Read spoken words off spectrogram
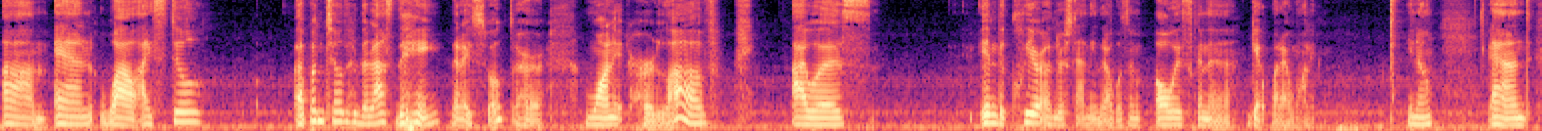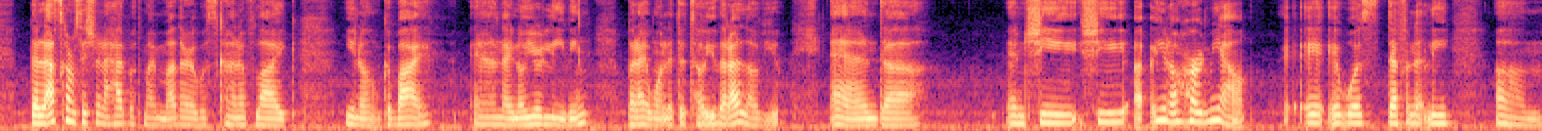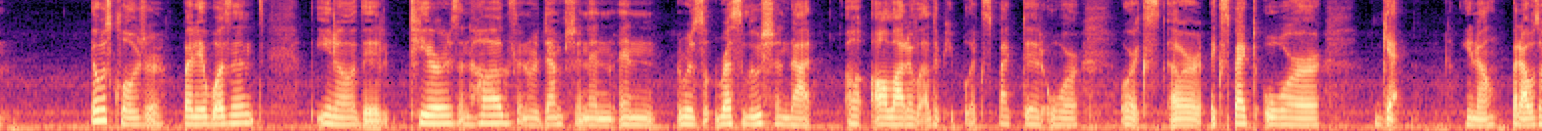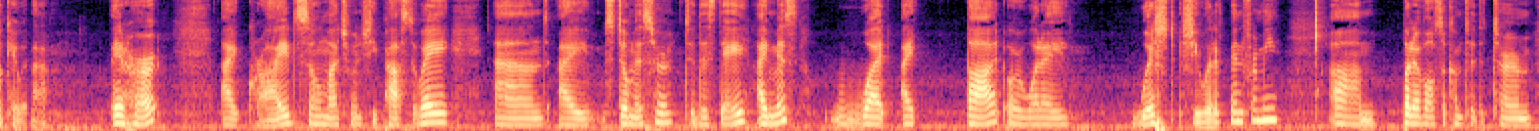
Um, and while I still, up until the last day that I spoke to her, wanted her love, I was in the clear understanding that I wasn't always going to get what I wanted, you know? And the last conversation I had with my mother, it was kind of like, you know, goodbye. And I know you're leaving, but I wanted to tell you that I love you. And, uh, and she she uh, you know heard me out it, it was definitely um it was closure but it wasn't you know the tears and hugs and redemption and and res- resolution that a, a, lot of other people expected or or ex- or expect or get you know? But i was okay with that. It hurt. I cried so much when she passed away and i still miss her to this day. I miss what I thought or what I wished she would have been for me. Um, but I've also come to the term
